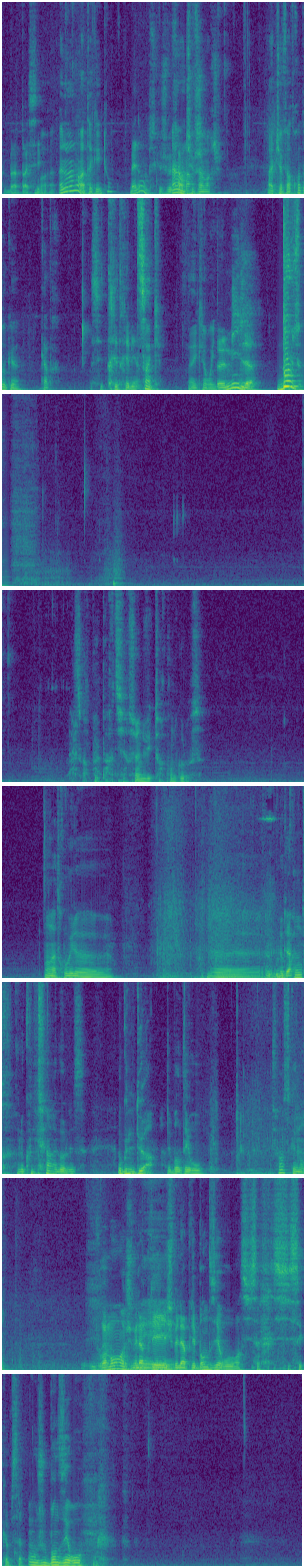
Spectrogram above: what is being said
bah passer. Ah non, non, non, attaque avec tout. Mais non, parce que je veux Ah faire non, marche. tu faire marche. Ah, tu vas faire 3 tokens. 4. C'est très très bien. 5. Avec l'héroïne. Euh, 1000 12 Est-ce qu'on peut partir sur une victoire contre Golos On a trouvé le. Le, Le le contre, le counter à Golos. Le counter. Le Bantero. Je pense que non. Vraiment, je vais Mais- l'appeler je vais l'appeler Bande Zero hein, si, ça- si c'est comme ça. On joue bande 0.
